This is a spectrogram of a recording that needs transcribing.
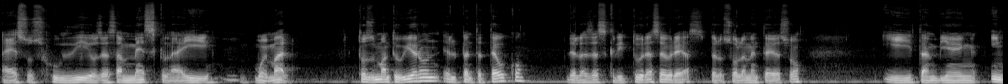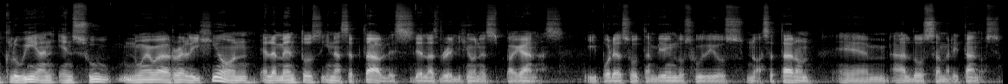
a esos judíos, esa mezcla ahí, muy mal. Entonces mantuvieron el Pentateuco de las escrituras hebreas, pero solamente eso, y también incluían en su nueva religión elementos inaceptables de las religiones paganas. Y por eso también los judíos no aceptaron eh, a los samaritanos.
